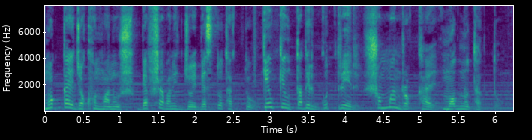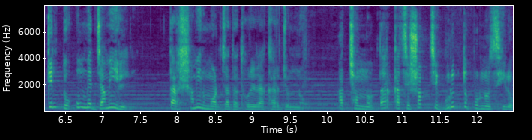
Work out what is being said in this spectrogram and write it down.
মক্কায় যখন মানুষ ব্যবসা বাণিজ্যয় ব্যস্ত থাকত, কেউ কেউ তাদের গোত্রের সম্মান রক্ষায় মগ্ন থাকত। কিন্তু উম্মে জামিল তার স্বামীর মর্যাদা ধরে রাখার জন্য আচ্ছন্ন তার কাছে সবচেয়ে গুরুত্বপূর্ণ ছিল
